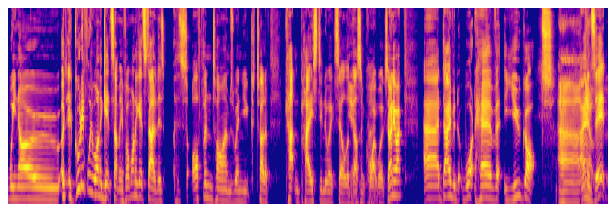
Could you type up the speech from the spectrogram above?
we know, uh, good if we want to get something. If I want to get started, there's, there's often times when you sort of cut and paste into Excel that Yeah, doesn't quite work. So anyway, uh, David, what have you got? Uh, ANZ. now-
